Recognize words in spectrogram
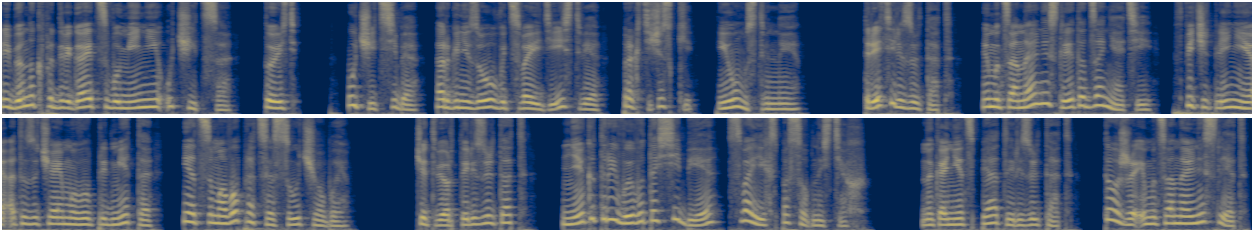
Ребенок продвигается в умении учиться, то есть учить себя, организовывать свои действия, практически и умственные. Третий результат – эмоциональный след от занятий, впечатление от изучаемого предмета и от самого процесса учебы. Четвертый результат – некоторый вывод о себе, своих способностях. Наконец, пятый результат – тоже эмоциональный след,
